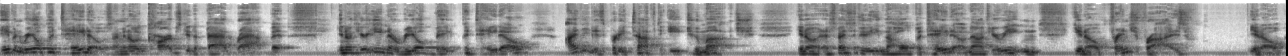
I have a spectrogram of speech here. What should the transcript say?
even real potatoes, I mean, know carbs get a bad rap, but, you know, if you're eating a real baked potato, I think it's pretty tough to eat too much you know, especially if you're eating the whole potato. Now, if you're eating, you know, French fries, you know,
